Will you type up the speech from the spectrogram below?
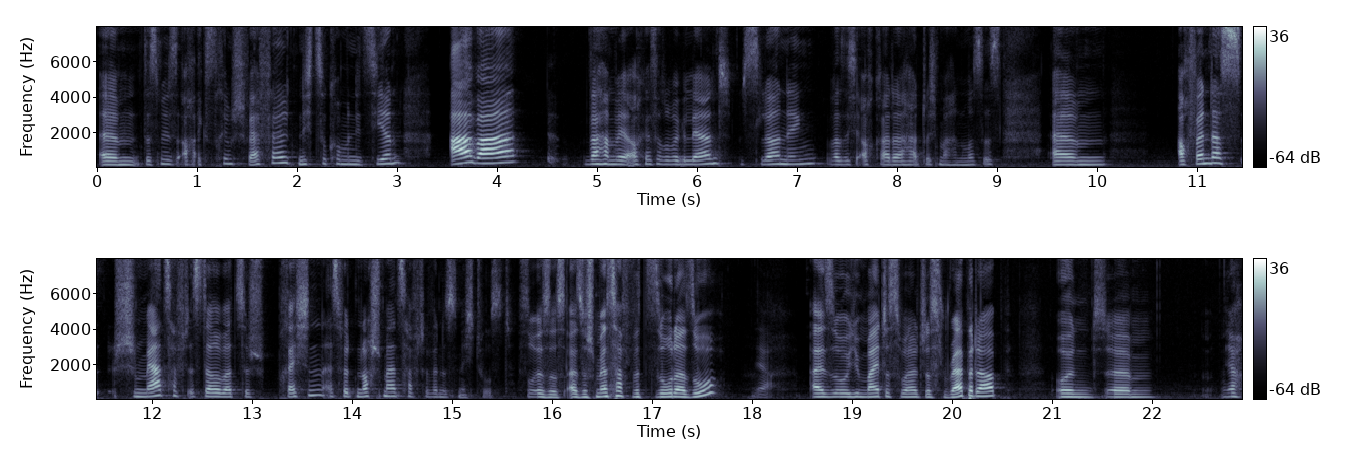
ähm, dass mir das auch extrem schwerfällt, nicht zu kommunizieren. Aber, da haben wir ja auch gestern drüber gelernt, das Learning, was ich auch gerade hart durchmachen muss, ist, ähm, auch wenn das schmerzhaft ist, darüber zu sprechen, es wird noch schmerzhafter, wenn du es nicht tust. So ist es. Also schmerzhaft wird es so oder so. Ja. Also you might as well just wrap it up. Und ähm, ja,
